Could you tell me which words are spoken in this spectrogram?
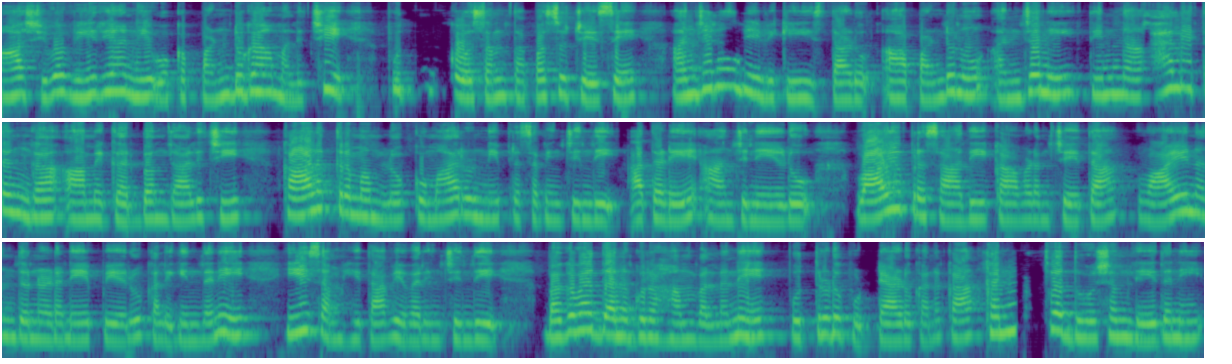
ఆ శివ వీర్యాన్ని ఒక పండుగ మలిచి పుత్ర కోసం తపస్సు చేసే అంజనాదేవికి ఇస్తాడు. ఆ పండును అంజని తిన్న ఫలితంగా ఆమె గర్భం దాల్చి కాలక్రమంలో కుమారుణ్ణి ప్రసవించింది. అతడే ఆంజనేయుడు. వాయుప్రసాది కావడం చేత వాయునందునుడనే పేరు కలిగిందని ఈ సంహిత వివరించింది. భగవద్ అనుగ్రహం వల్లనే పుత్రుడు పుట్టాడు కనుక కన్యత్వ దోషం లేదని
